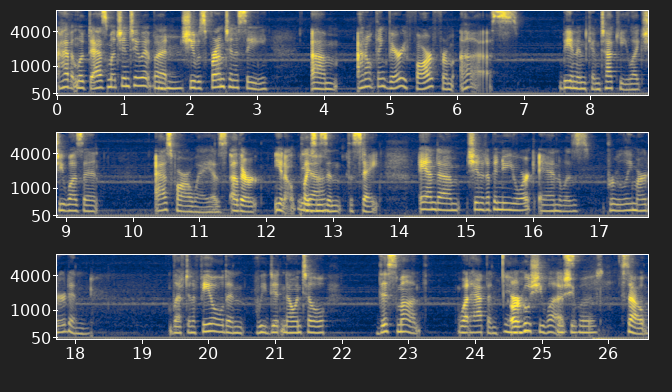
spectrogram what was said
I haven't looked as much into it, but she was from Tennessee. Um, I don't think very far from us, being in Kentucky. Like she wasn't as far away as other, you know, places Yeah. in the state. And um, she ended up in New York and was brutally murdered and left in a field. And we didn't know until this month what happened or who she was. Who she was. So,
